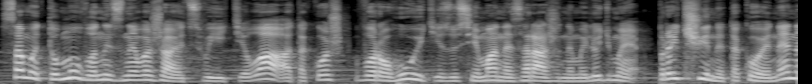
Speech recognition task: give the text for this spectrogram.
Саме тому вони зневажають свої тіла, а також ворогують із усіма незараженими людьми. Причини такої ненависті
